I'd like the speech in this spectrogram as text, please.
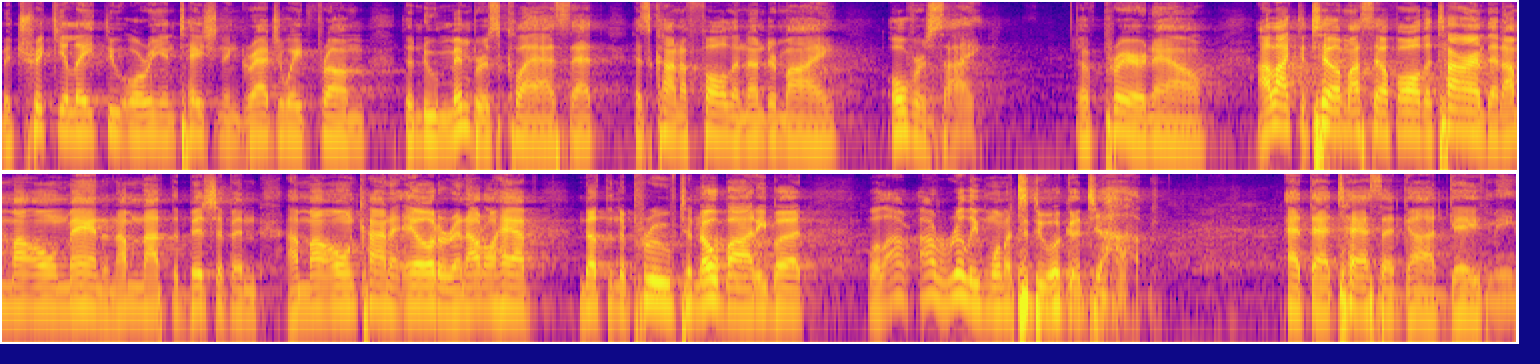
matriculate through orientation and graduate from the new members class, that has kind of fallen under my oversight of prayer now. I like to tell myself all the time that I'm my own man and I'm not the bishop and I'm my own kind of elder and I don't have nothing to prove to nobody, but well, I, I really wanted to do a good job at that task that God gave me.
